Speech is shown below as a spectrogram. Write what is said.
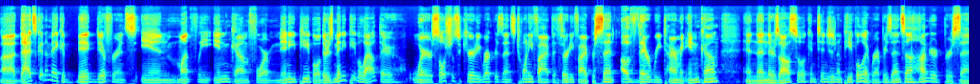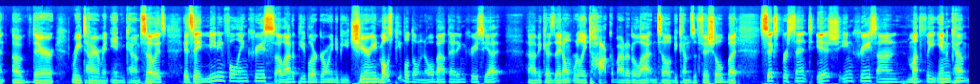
Uh, that's going to make a big difference in monthly income for many people. There's many people out there where Social Security represents 25 to 35% of their retirement income. And then there's also a contingent of people that represents 100% of their retirement income. So it's, it's a meaningful increase. A lot of people are going to be cheering. Most people don't know about that increase yet. Uh, because they don't really talk about it a lot until it becomes official. But 6% ish increase on monthly income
